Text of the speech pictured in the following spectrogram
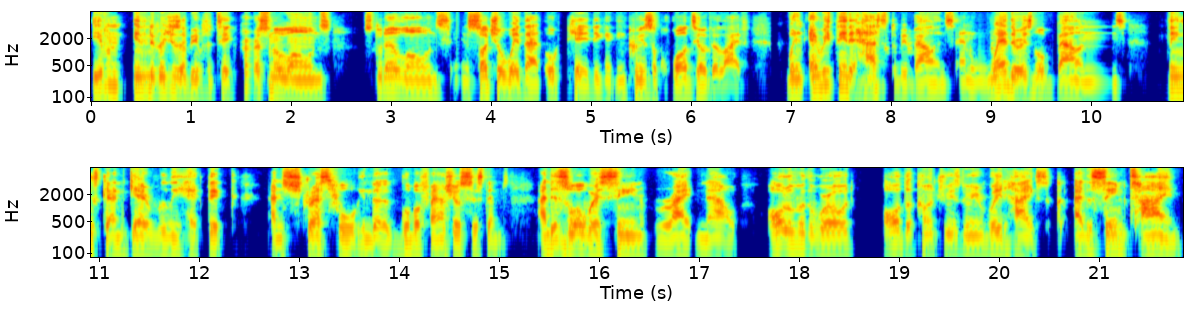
even individuals are able to take personal loans, student loans in such a way that okay, they can increase the quality of their life. But in everything, there has to be balance. And when there is no balance, things can get really hectic and stressful in the global financial systems. And this is what we're seeing right now all over the world, all the countries doing rate hikes at the same time.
